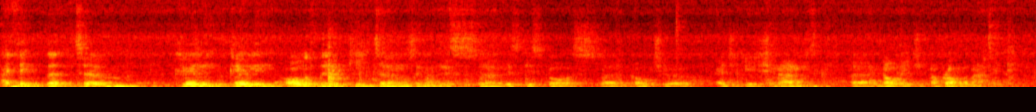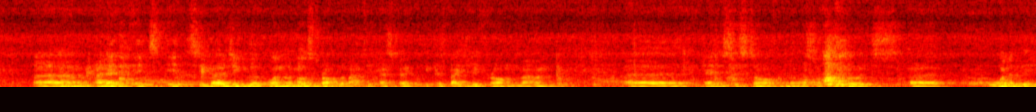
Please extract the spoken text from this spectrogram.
I, think that um, clearly, clearly, all of the key terms in this uh, this discourse, uh, culture, education, and uh, knowledge, are problematic. Um, and it, it's, it's emerging that one of the most problematic aspects, especially from um, uh, Dennis's talk, but also Good's, uh, one of the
